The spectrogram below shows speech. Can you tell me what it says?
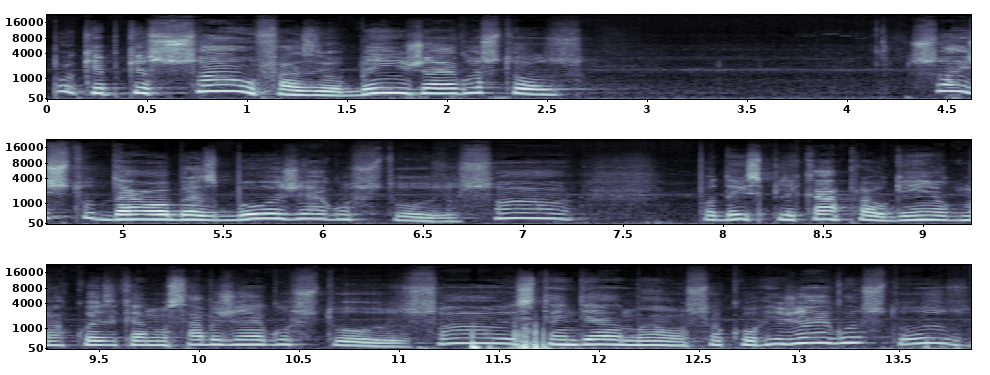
Por quê? Porque só o fazer o bem já é gostoso. Só estudar obras boas já é gostoso. Só Poder explicar para alguém alguma coisa que ela não sabe já é gostoso. Só estender a mão, socorrer já é gostoso.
